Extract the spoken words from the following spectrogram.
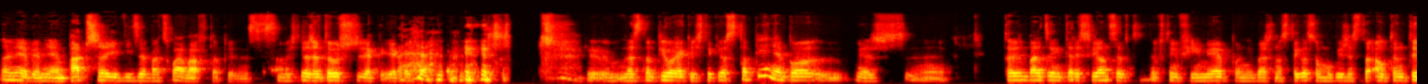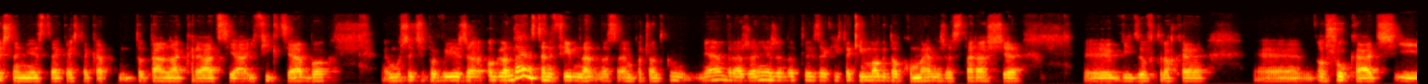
No nie wiem, nie wiem, patrzę i widzę Wacława w tobie, więc myślę, że to już jak, jakaś, nastąpiło jakieś takie stopienie, bo wiesz, to jest bardzo interesujące w, w, tym filmie, ponieważ no, z tego, co mówisz, jest to autentyczne, nie jest to jakaś taka totalna kreacja i fikcja, bo muszę ci powiedzieć, że oglądając ten film na, na samym początku, miałem wrażenie, że no, to jest jakiś taki mock dokument, że starasz się y, widzów trochę oszukać i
